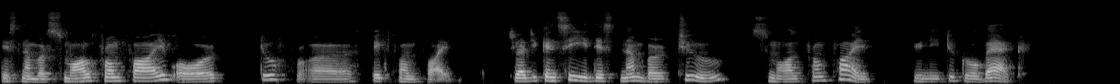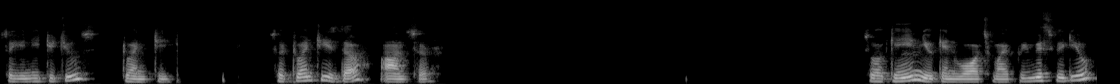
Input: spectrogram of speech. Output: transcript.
This number small from 5 or too uh, big from 5. So as you can see, this number 2, small from 5, you need to go back. So you need to choose 20. So 20 is the answer. So again, you can watch my previous video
